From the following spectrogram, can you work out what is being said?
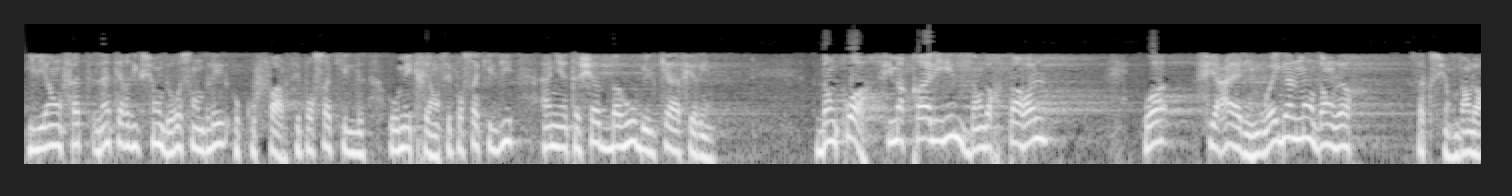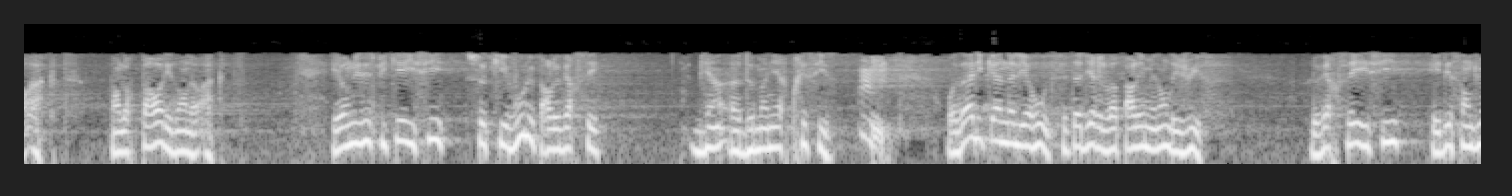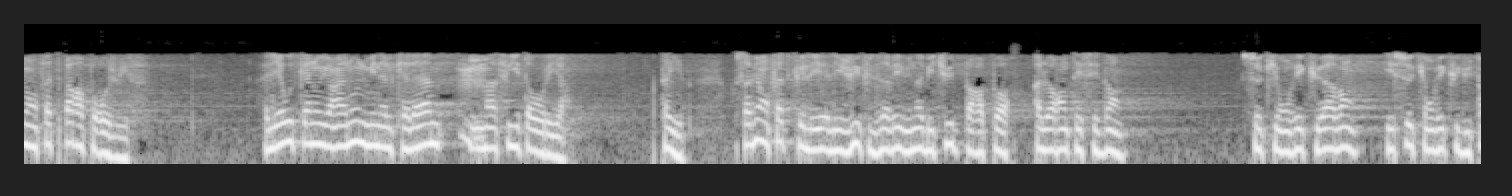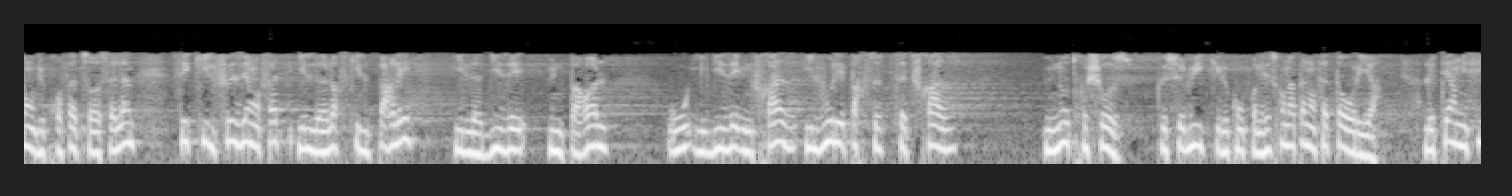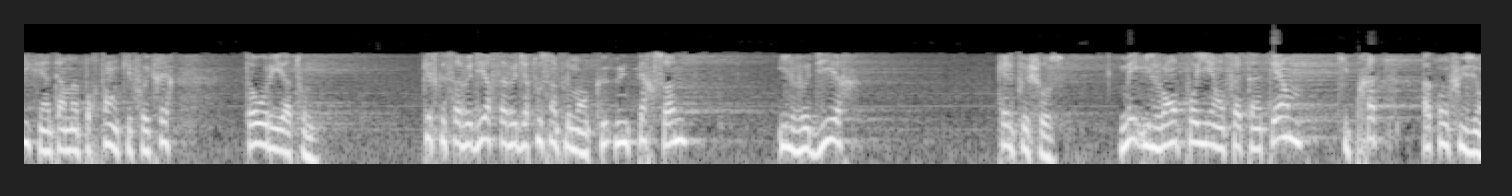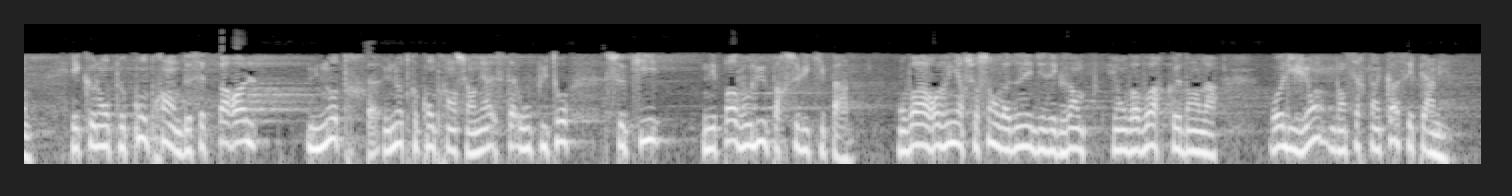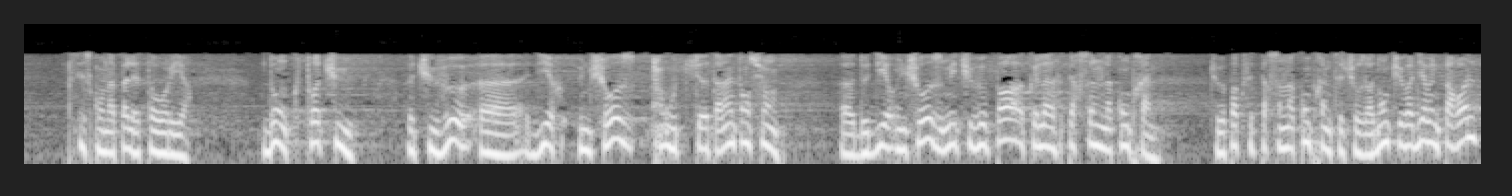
il y a en fait l'interdiction de ressembler aux kuffar, c'est pour ça qu'il, aux mécréants, c'est pour ça qu'il dit bil kafirin. Dans quoi? Dans leurs paroles, wa fi'alim, ou également dans leurs actions, dans leurs actes dans leurs paroles et dans leurs actes. Et on nous expliquait ici ce qui est voulu par le verset, bien euh, de manière précise. c'est-à-dire il va parler maintenant des juifs. Le verset ici est descendu en fait par rapport aux juifs. Vous savez en fait que les, juifs ils avaient une habitude par rapport à leurs antécédents, ceux qui ont vécu avant et ceux qui ont vécu du temps du prophète c'est qu'il faisait en fait, lorsqu'il parlait, il disait une parole ou il disait une phrase, il voulait par cette phrase une autre chose que celui qui le comprenait. C'est ce qu'on appelle en fait tauriya. Le terme ici, qui est un terme important qu'il faut écrire, tauriyatun. Qu'est-ce que ça veut dire? Ça veut dire tout simplement qu'une personne, il veut dire quelque chose. Mais il va employer en fait un terme qui prête à confusion et que l'on peut comprendre de cette parole une autre, une autre compréhension, ou plutôt ce qui n'est pas voulu par celui qui parle. On va revenir sur ça, on va donner des exemples et on va voir que dans la religion, dans certains cas, c'est permis. C'est ce qu'on appelle la tawriya. Donc, toi, tu, tu veux euh, dire une chose, ou tu as l'intention euh, de dire une chose, mais tu veux pas que la personne la comprenne. Tu veux pas que cette personne la comprenne cette chose-là. Donc, tu vas dire une parole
